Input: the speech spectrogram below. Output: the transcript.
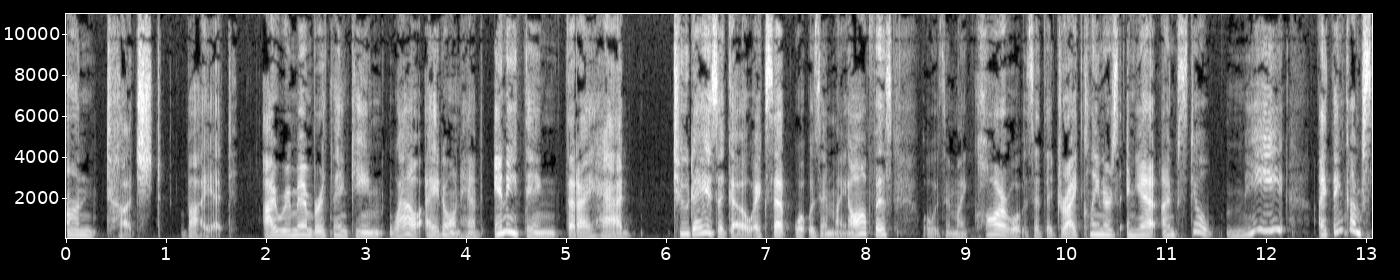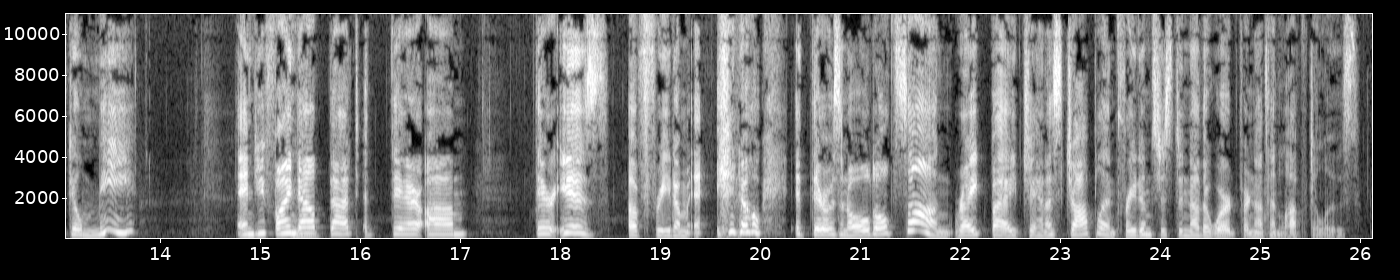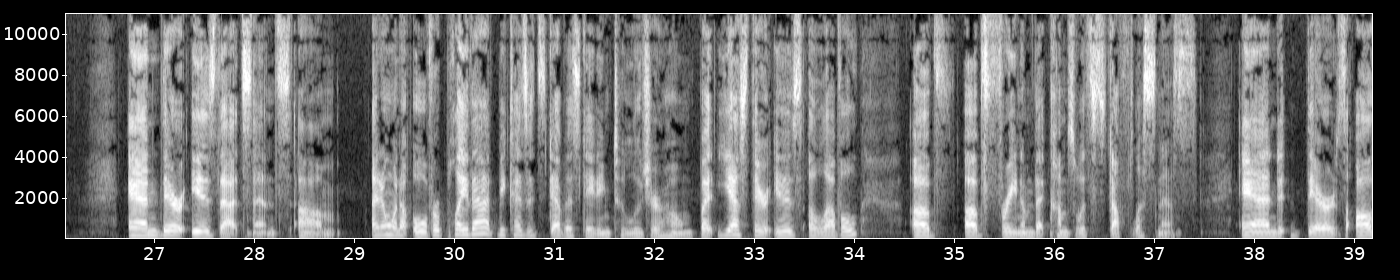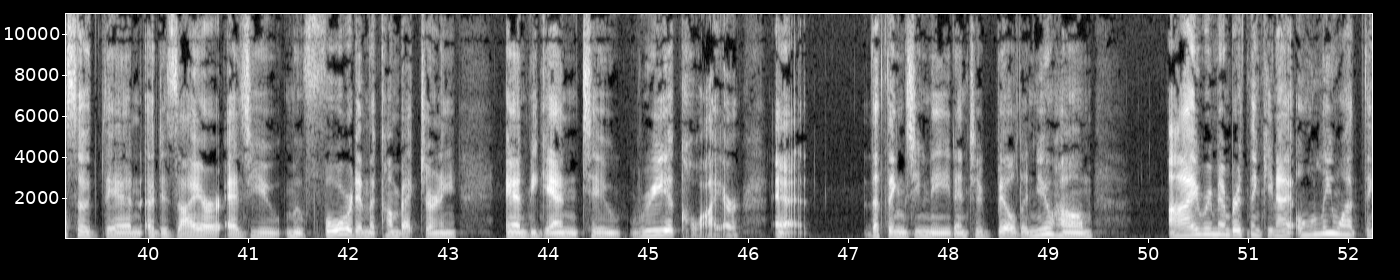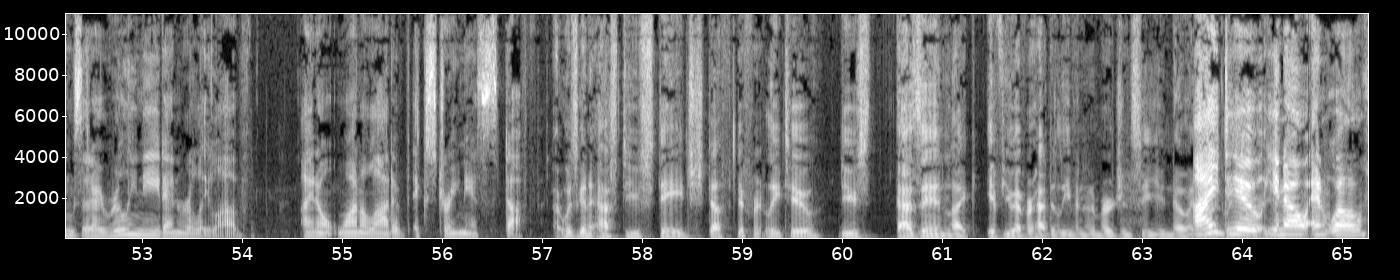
untouched by it. I remember thinking, wow, I don't have anything that I had two days ago except what was in my office, what was in my car, what was at the dry cleaners, and yet I'm still me. I think I'm still me. And you find out that there, um, there is a freedom. You know, it, there was an old, old song, right, by Janis Joplin. Freedom's just another word for nothing left to lose. And there is that sense. Um, I don't want to overplay that because it's devastating to lose your home. But yes, there is a level of of freedom that comes with stufflessness. And there's also then a desire as you move forward in the comeback journey and begin to reacquire uh, the things you need and to build a new home. I remember thinking, I only want things that I really need and really love. I don't want a lot of extraneous stuff. I was going to ask: Do you stage stuff differently too? Do you, as in, like, if you ever had to leave in an emergency, you know exactly I do, where you know, and well,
